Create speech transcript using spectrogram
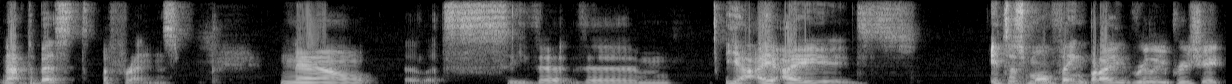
not the best of friends now let's see the the um, yeah I I it's a small thing, but I really appreciate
